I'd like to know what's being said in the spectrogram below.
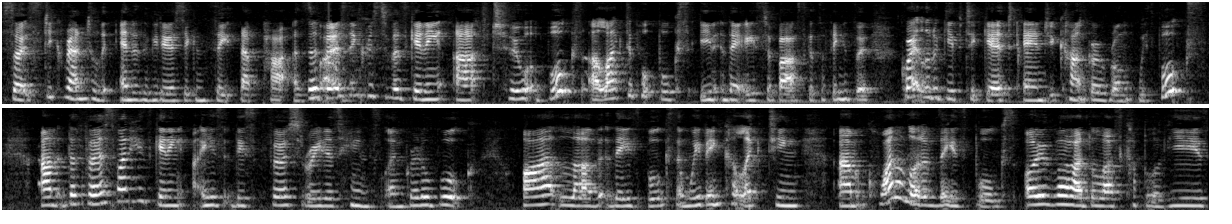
So stick around till the end of the video so you can see that part as well. The first thing Christopher's getting are two books. I like to put books in their Easter baskets. I think it's a great little gift to get and you can't go wrong with books. Um, the first one he's getting is this First Readers Hansel and Gretel book. I love these books and we've been collecting um, quite a lot of these books over the last couple of years.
